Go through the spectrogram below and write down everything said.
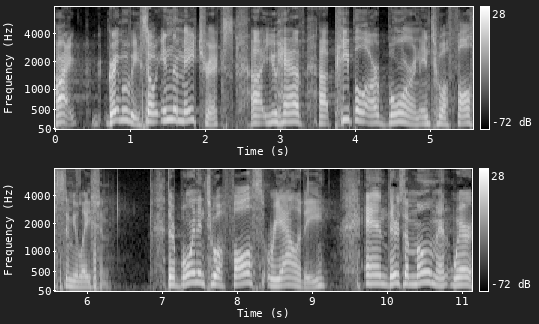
All right, great movie. So, in The Matrix, uh, you have uh, people are born into a false simulation. They're born into a false reality and there's a moment where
